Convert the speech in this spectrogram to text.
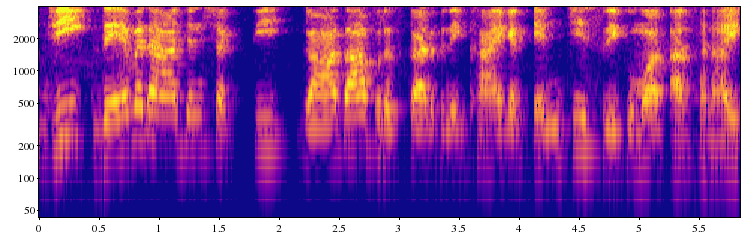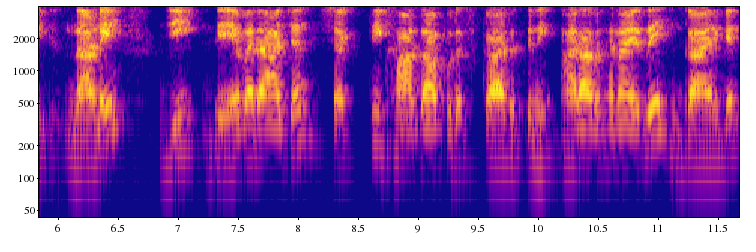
ജി ദേവരാജൻ ശക്തി ഗാഥാ പുരസ്കാരത്തിന് ഗായകൻ എം ജി ശ്രീകുമാർ അർഹനായി. എന്താണ്? ജി ദേവരാജൻ ശക്തി ഗാഥാ പുരസ്കാരത്തിന് ആരാ അർഹനായത്? ഗായകൻ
